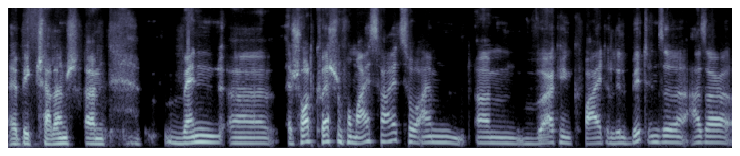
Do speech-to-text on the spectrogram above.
a big challenge. Um, when uh, a short question from my side, so I'm um, working quite a little bit in the other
